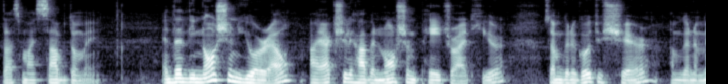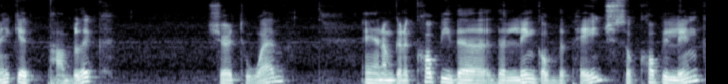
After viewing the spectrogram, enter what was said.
That's my subdomain. And then the Notion URL, I actually have a Notion page right here. So I'm gonna go to share, I'm gonna make it public, share to web and I'm gonna copy the the link of the page so copy link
